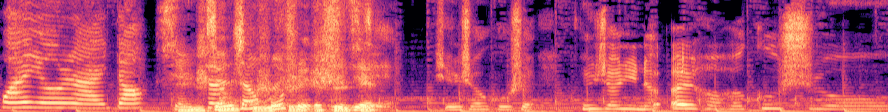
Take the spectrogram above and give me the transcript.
欢迎来到闲闲山湖水的世界。闲山湖水，分享你的爱好和故事哦。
